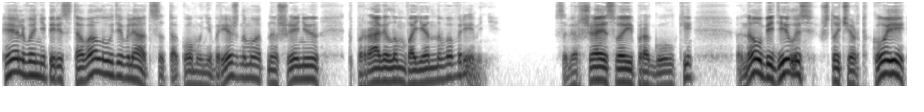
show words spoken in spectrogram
Эльва не переставала удивляться такому небрежному отношению к правилам военного времени. Совершая свои прогулки, она убедилась, что Черткои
